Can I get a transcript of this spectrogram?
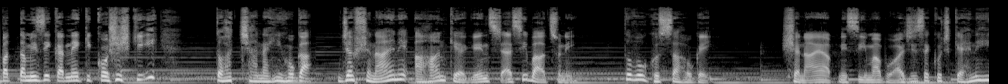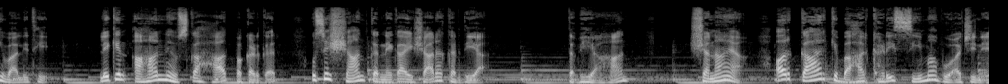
बदतमीजी करने की कोशिश की तो अच्छा नहीं होगा। जब शनाया ने आहान के अगेंस्ट ऐसी बात सुनी तो वो गुस्सा हो गई। शनाया अपनी सीमा बुआजी से कुछ कहने ही वाली थी, लेकिन आहान ने उसका हाथ पकड़कर उसे शांत करने का इशारा कर दिया। तभी आहान, शनाया और कार के बाहर खड़ी सीमा बुआजी ने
